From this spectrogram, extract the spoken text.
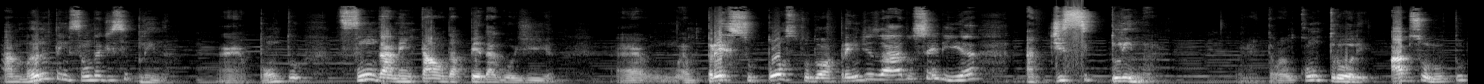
à manutenção da disciplina. É, o ponto fundamental da pedagogia. É, um, é um pressuposto do aprendizado seria a disciplina. Então é um controle absoluto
